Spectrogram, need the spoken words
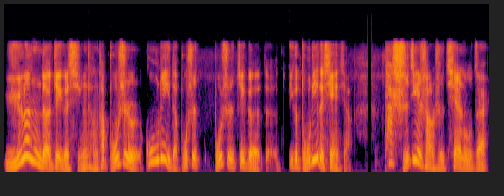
舆论的这个形成，它不是孤立的，不是不是这个的一个独立的现象，它实际上是嵌入在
